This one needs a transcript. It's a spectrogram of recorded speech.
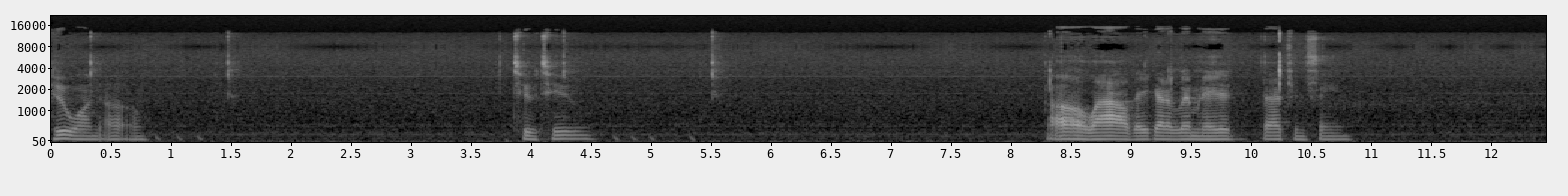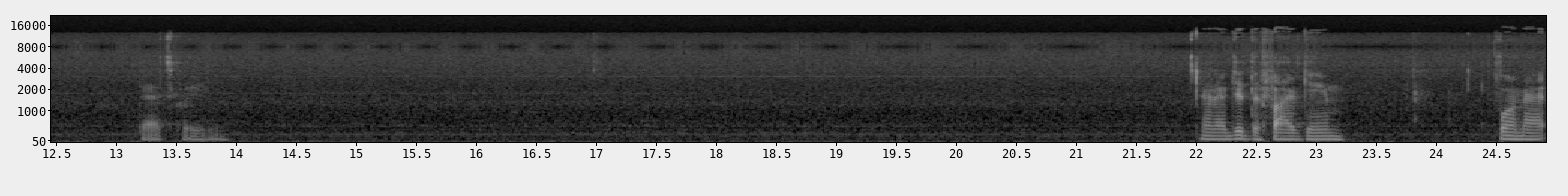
2 1 uh oh. 2 2. Oh wow, they got eliminated. That's insane. That's crazy. And I did the five game format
